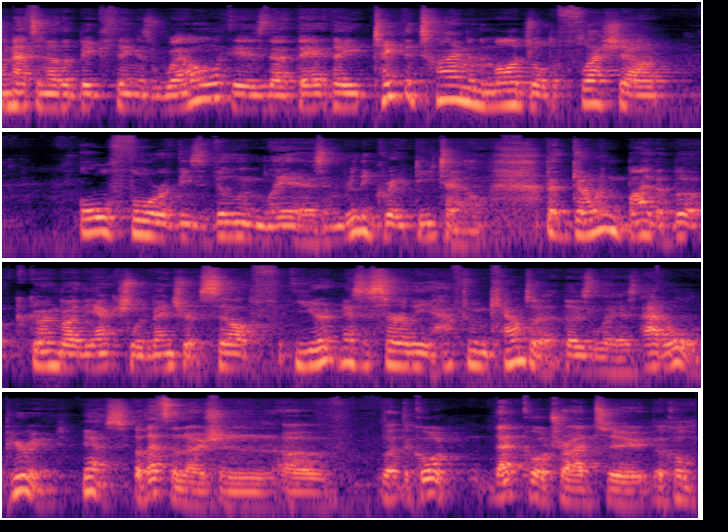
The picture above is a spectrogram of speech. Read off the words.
and that's another big thing as well, is that they they take the time in the module to flesh out all four of these villain layers in really great detail. But going by the book, going by the actual adventure itself, you don't necessarily have to encounter those layers at all. Period. Yes. But that's the notion of like the core. That core tried to the core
